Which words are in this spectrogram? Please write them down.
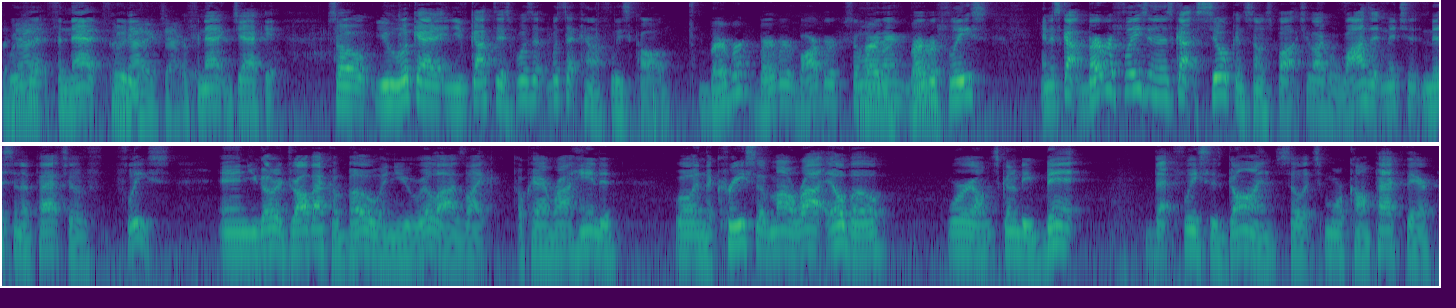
what is Fanatic. fanatic hoodie. Fanatic jacket. or fanatic jacket. So you look at it and you've got this what's it what's that kind of fleece called? Berber. berber? Barber? Somewhere Berber, there? Berber, Berber. fleece. And it's got berber fleece and it's got silk in some spots. You're like well why is it mitch- missing a patch of fleece? And you go to draw back a bow and you realize like okay i'm right-handed. Well in the crease of my right elbow where it's going to be bent that fleece is gone so it's more compact there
